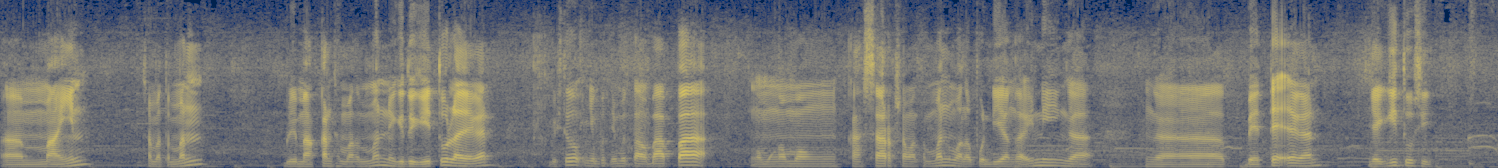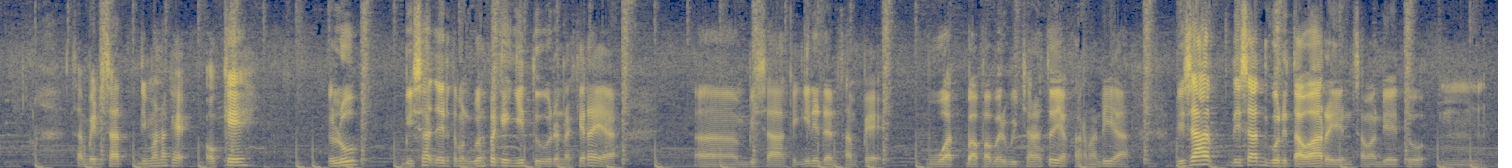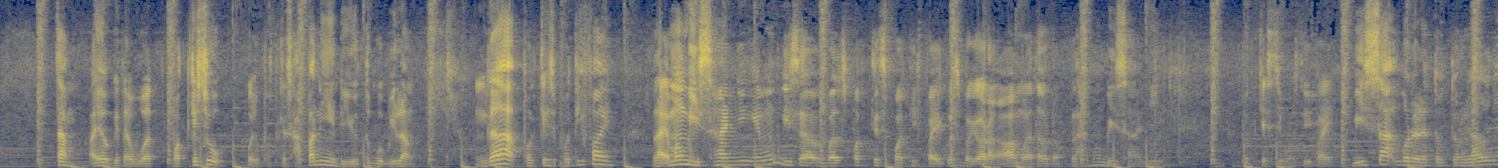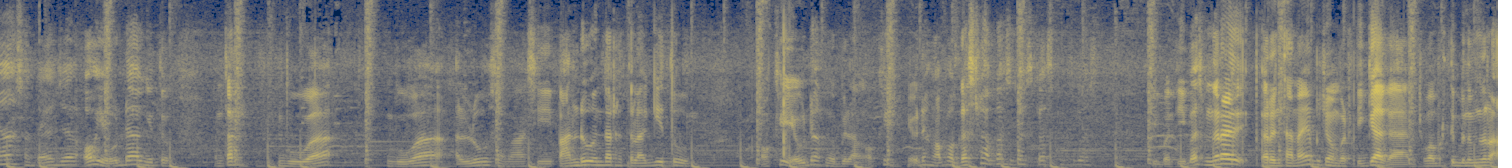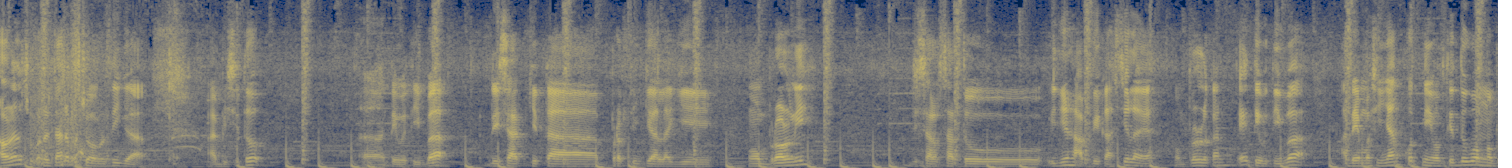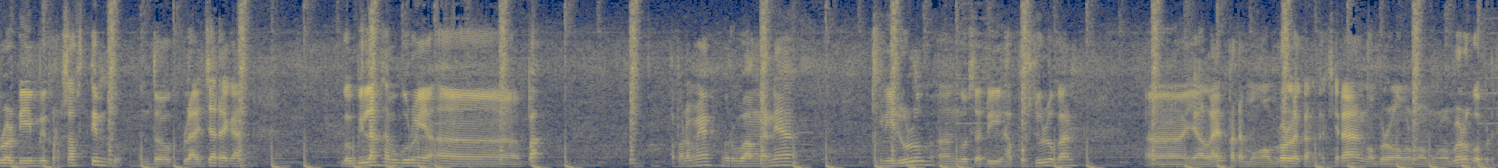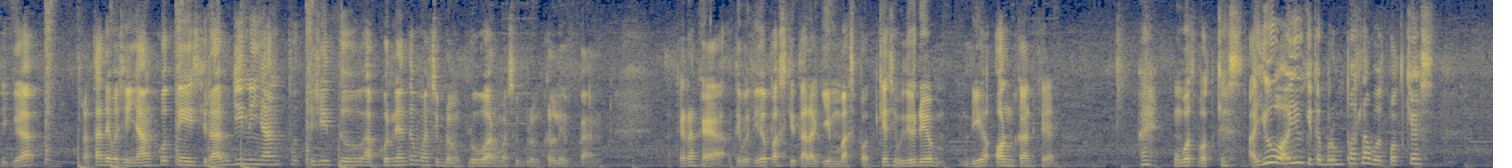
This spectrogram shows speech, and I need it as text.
uh, main sama temen beli makan sama temen ya gitu gitulah ya kan. Habis itu nyebut nyebut nama bapak ngomong-ngomong kasar sama temen walaupun dia nggak ini nggak nggak bete ya kan? Ya gitu sih. Sampai di saat di mana kayak oke okay, lu bisa jadi teman gue apa kayak gitu. Dan akhirnya ya um, bisa kayak gini dan sampai buat bapak berbicara tuh ya karena dia. Di saat di saat gue ditawarin sama dia itu hmm, tang ayo kita buat podcast yuk. Woi podcast apa nih? Di YouTube gue bilang enggak podcast Spotify lah emang bisa anjing. Emang bisa buat podcast Spotify? Gue sebagai orang awam nggak tahu dong. Lah emang bisa anjing? Podcast di Spotify. Bisa gue udah ada tutorialnya santai aja. Oh ya udah gitu. Ntar gua gua lu sama si Pandu ntar satu lagi tuh. Oke ya udah gue bilang oke ya udah nggak apa gas lah gas gas gas gas gas. Tiba-tiba sebenarnya rencananya cuma bertiga kan. Cuma bertiga bener-bener awalnya cuma rencana cuma bertiga. Habis itu uh, tiba-tiba di saat kita bertiga lagi ngobrol nih di salah satu ini aplikasi lah ya ngobrol kan. Eh tiba-tiba ada yang masih nyangkut nih. Waktu itu gue ngobrol di Microsoft Teams tuh untuk belajar ya kan. Gue bilang sama gurunya e, pak apa namanya ruangannya ini dulu eh, nggak usah dihapus dulu kan. E, yang lain pada mau ngobrol ya kan. Akhirnya ngobrol-ngobrol-ngobrol-ngobrol gue bertiga ternyata dia masih nyangkut nih si Ramji nih nyangkut di situ. Akunnya tuh masih belum keluar masih belum kelip kan. Akhirnya kayak tiba-tiba pas kita lagi membahas podcast tiba-tiba dia dia on kan kayak eh mau buat podcast? Ayo ayo kita berempat lah buat podcast.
